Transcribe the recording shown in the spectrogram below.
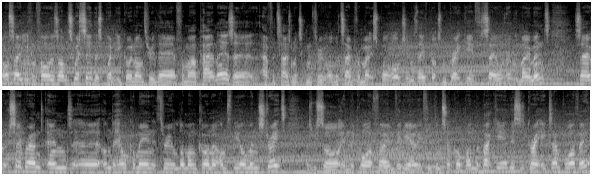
Also, you can follow us on Twitter. There's plenty going on through there from our partners. Uh, advertisements coming through all the time from Motorsport Auctions. They've got some great gear for sale at the moment. So, Sobrand and uh, Underhill in through Le Mans Corner onto the Ulmann Straight. As we saw in the qualifying video, if you can tuck up on the back here, this is a great example of it.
